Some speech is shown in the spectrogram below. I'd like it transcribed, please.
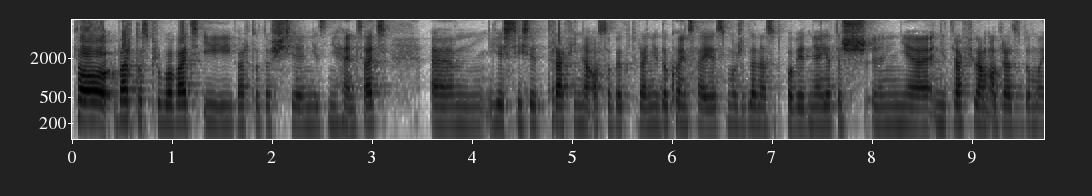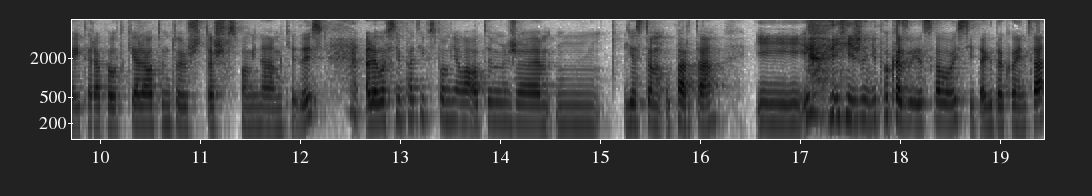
to warto spróbować i warto też się nie zniechęcać jeśli się trafi na osobę, która nie do końca jest może dla nas odpowiednia. Ja też y, nie, nie trafiłam od razu do mojej terapeutki, ale o tym to już też wspominałam kiedyś. Ale właśnie Patti wspomniała o tym, że mm, jestem uparta i, i że nie pokazuję słabości tak do końca.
